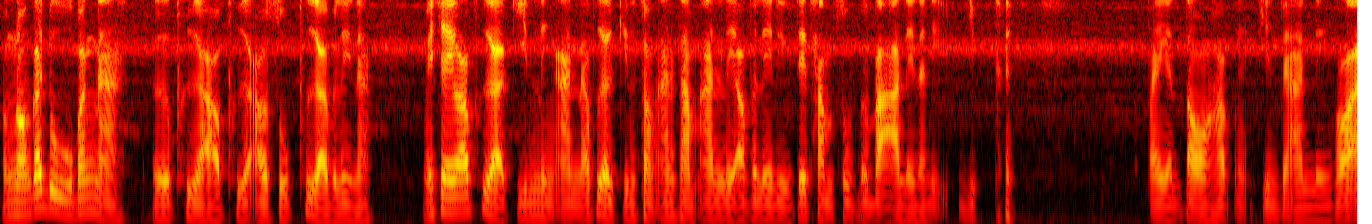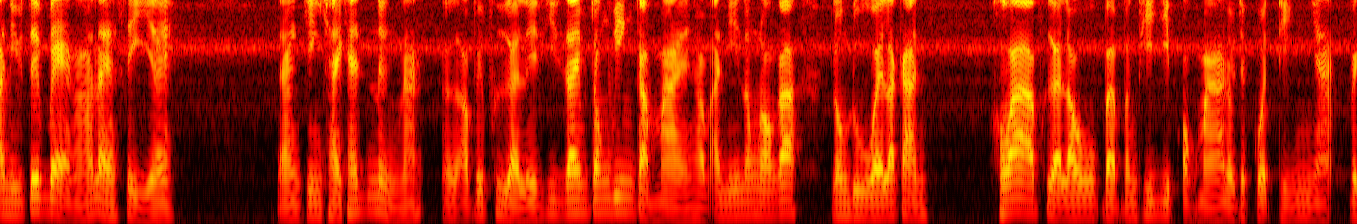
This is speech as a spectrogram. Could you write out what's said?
น้องๆก็ดูบ้างนะเออเผื่อเอาเผื่อเอาซุปเผื่อไปเลยนะ ไม่ใช่ว่าเผื่อกินหนึ่งอันนะเผื่อกินสองอันสามอันเลยเอาไปเลยนิวเต้ทำซุปไปบานเลยนะนี่หยิบไปกันต่อครับ กินไปอันหนึ่งเพราะว่าอันนี้เต้แบกมาเท่าไหร่สี่เลย แต่จริงใช้แค่หนึ่งนะเออเอาไปเผื่อเลยที่ได้ไม่ต้องวิ่งกลับมาครับ อันนี้น้องๆก็ลองดูไว้ละกัน เพราะว่าเผื่อเราแบบบางทีหยิบออกมาเราจะกดทิ้งเงี้ยไม่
